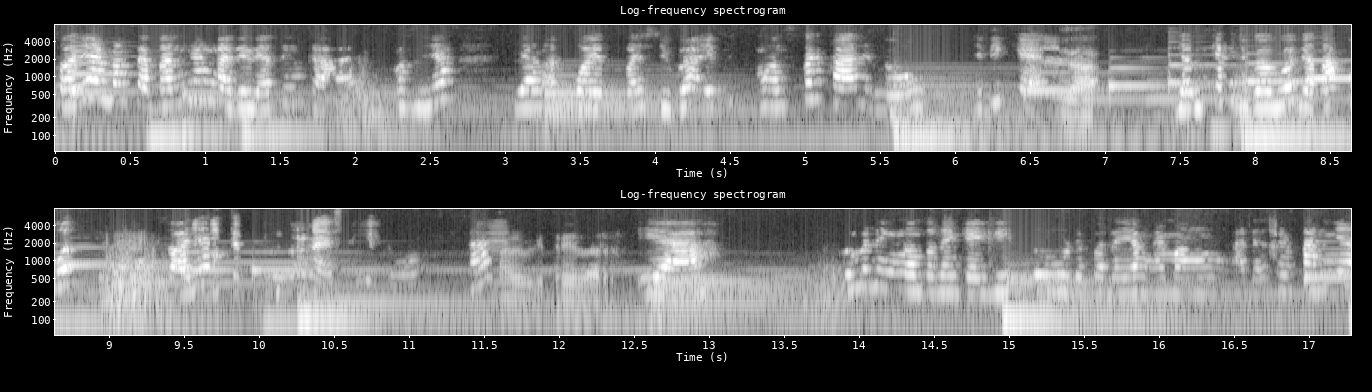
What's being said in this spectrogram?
Soalnya emang setannya nggak diliatin kan. Maksudnya yang A Quiet Place juga itu monster kan itu. Jadi kayak ya. jam juga gue gak takut. Soalnya jadi ketuker gak sih gitu? Kalau bikin thriller. Iya. Gue mending nonton yang kayak gitu daripada yang emang ada setannya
